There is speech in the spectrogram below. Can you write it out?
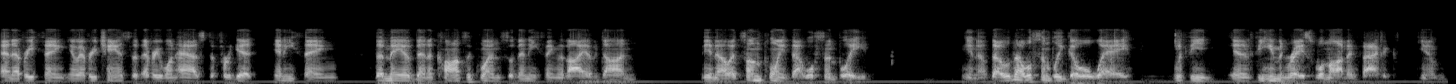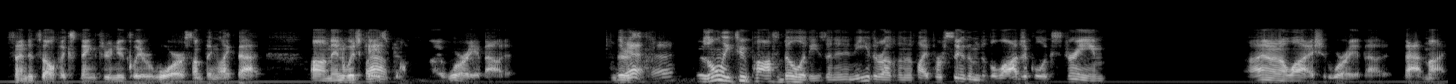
and everything, you know, every chance that everyone has to forget anything that may have been a consequence of anything that I have done. You know, at some point that will simply, you know, that that will simply go away if the if the human race will not, in fact, you know, send itself extinct through nuclear war or something like that. Um, in which case, Wow. I worry about it. There's yeah. there's only two possibilities, and in either of them, if I pursue them to the logical extreme, I don't know why I should worry about it that much.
